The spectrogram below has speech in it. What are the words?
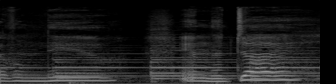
will kneel in the dust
